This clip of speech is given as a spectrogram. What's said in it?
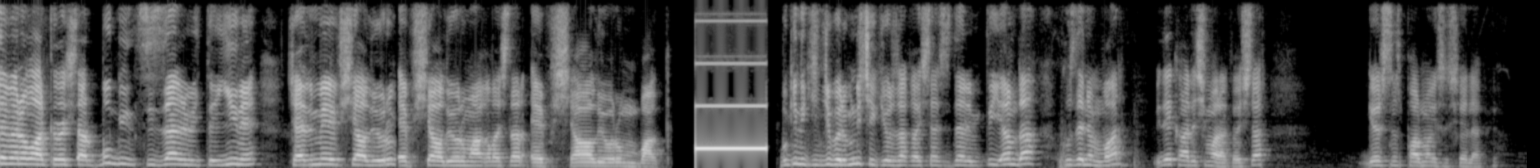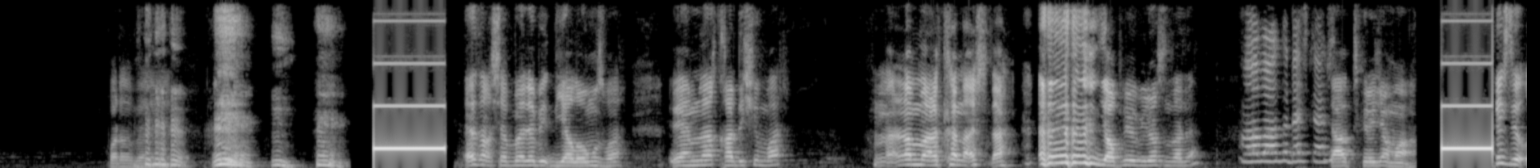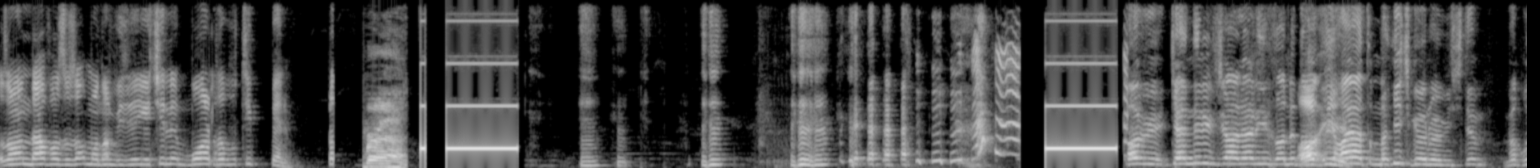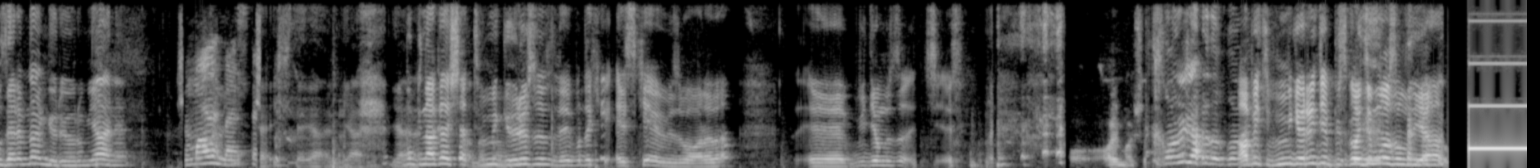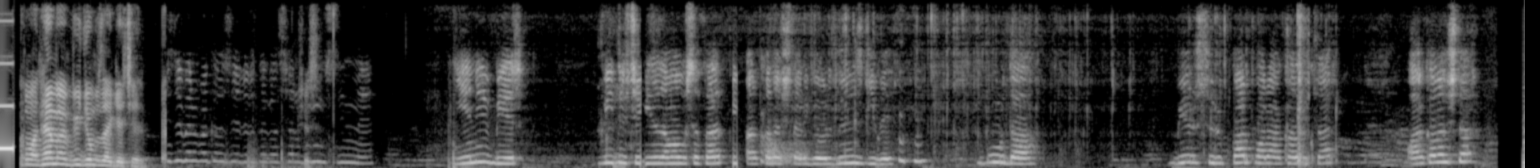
Hepinize merhaba arkadaşlar. Bugün sizlerle birlikte yine kendime efşa alıyorum. Efşa alıyorum arkadaşlar. Efşa alıyorum bak. Bugün ikinci bölümünü çekiyoruz arkadaşlar sizlerle birlikte. Yanımda kuzenim var. Bir de kardeşim var arkadaşlar. Görürsünüz parmağı üstü şöyle yapıyor. Bu arada böyle. evet arkadaşlar böyle bir diyalogumuz var. De kardeşim var. Merhaba arkadaşlar. yapıyor biliyorsun zaten. Merhaba arkadaşlar. Ya tüküreceğim ha. Neyse o zaman daha fazla uzatmadan videoya geçelim. Bu arada bu tip benim. Abi kendini ifşa eden insanı daha Abi. iyi hayatımda hiç görmemiştim. Ve kuzenimden görüyorum yani. Malım ben işte. Ya işte yani yani. yani. Bugün arkadaşlar tipimi görüyorsunuz ve buradaki eski evimiz bu arada. Ee, videomuzu... Ay maşallah. konuş artık konuş. Abi tipimi görünce psikolojim bozuldu ya. Tamam hemen videomuza geçelim. Herkese merhaba arkadaşlar. Evet arkadaşlar bugün sizinle yeni bir video çekeceğiz ama bu sefer arkadaşlar gördüğünüz gibi burada bir sürü kart var arkadaşlar. Arkadaşlar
